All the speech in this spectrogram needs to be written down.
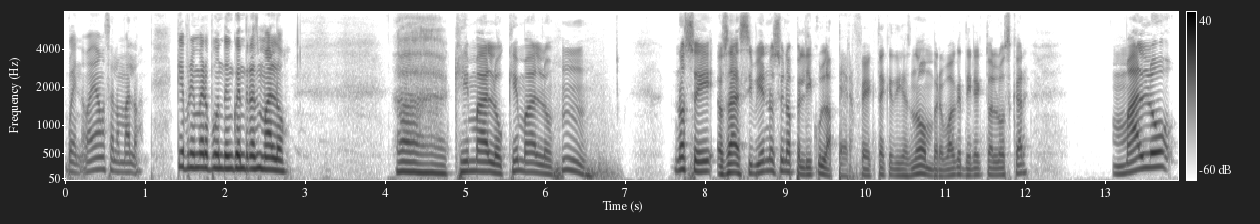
Bueno, vayamos a lo malo. ¿Qué primer punto encuentras malo? Ah, qué malo, qué malo. Hmm. No sé, o sea, si bien no es una película perfecta que digas, no, hombre, va directo al Oscar. Malo,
